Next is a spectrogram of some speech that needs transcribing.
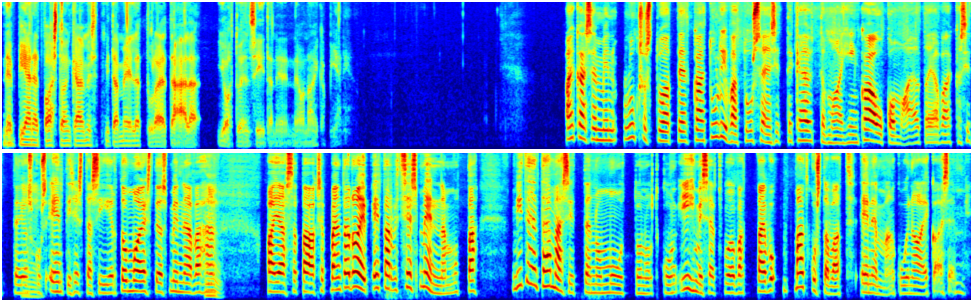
ne pienet vastoinkäymiset, mitä meille tulee täällä johtuen siitä, niin ne on aika pieniä. Aikaisemmin luksustuotteet kai tulivat usein sitten käyttömaihin kaukomailta ja vaikka sitten mm. joskus entisestä siirtomaista, jos mennään vähän mm. ajassa taaksepäin. Tai no ei, ei tarvitse edes mennä, mutta miten tämä sitten on muuttunut, kun ihmiset voivat tai matkustavat enemmän kuin aikaisemmin?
